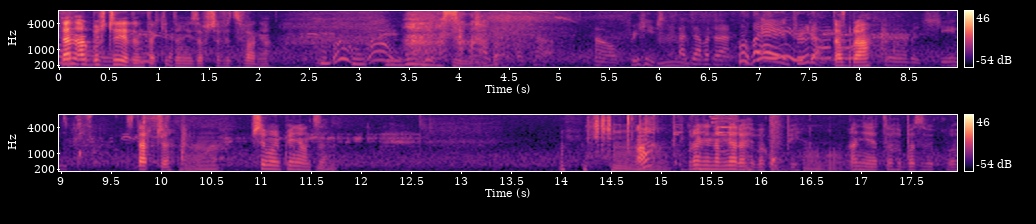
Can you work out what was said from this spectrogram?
Ten albo jeszcze jeden taki do niej zawsze wydzwania. Masakra. Dobra, but she- starczy. Przyjmuj pieniądze. A? Ubranie na miarę chyba kupi. A nie, to chyba zwykłe.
